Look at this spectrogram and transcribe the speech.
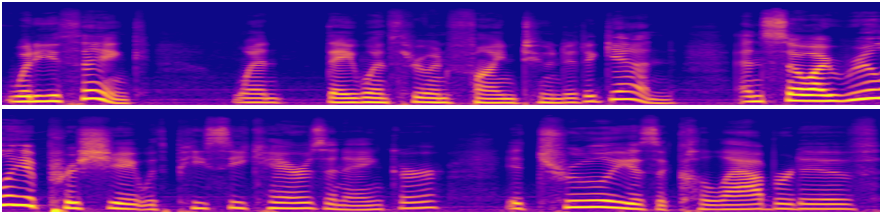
What do you think?" When they went through and fine tuned it again. And so I really appreciate with PC Cares and Anchor, it truly is a collaborative,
